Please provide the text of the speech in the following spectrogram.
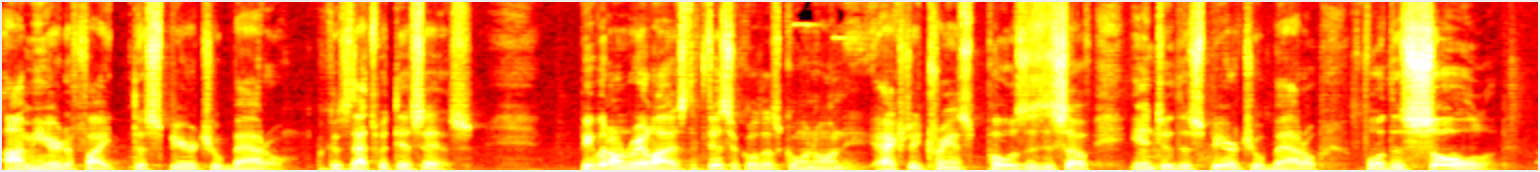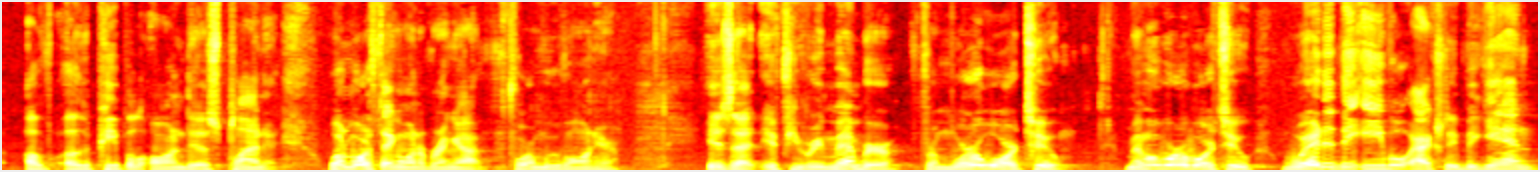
I'm here to fight the spiritual battle because that's what this is. People don't realize the physical that's going on actually transposes itself into the spiritual battle for the soul of, of the people on this planet. One more thing I want to bring out before I move on here is that if you remember from World War II, remember World War II, where did the evil actually begin?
